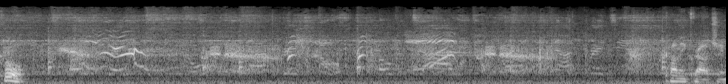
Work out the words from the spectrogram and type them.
Cool. Me crouching.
